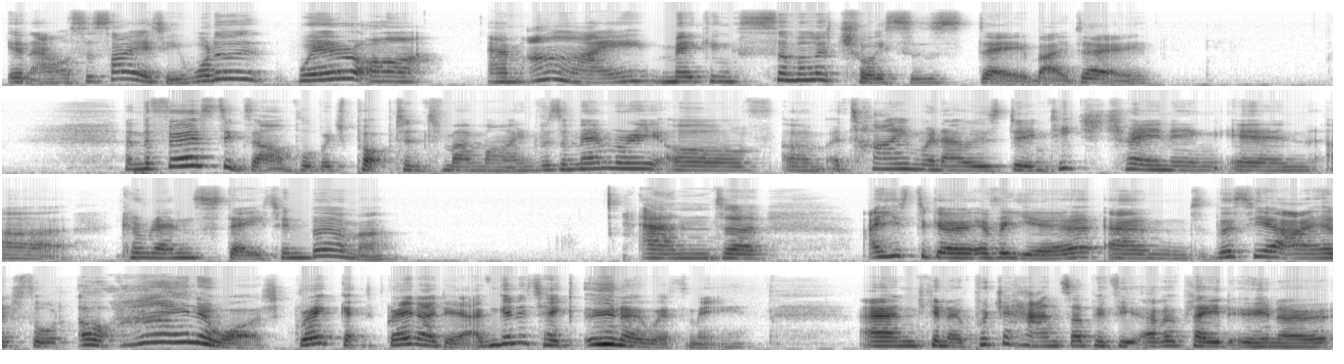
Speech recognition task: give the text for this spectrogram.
in our society? What are where are am I making similar choices day by day? And the first example which popped into my mind was a memory of um, a time when I was doing teacher training in uh, Karen State in Burma. And uh, I used to go every year, and this year I had thought, oh, I know what, great, great idea. I'm going to take Uno with me. And, you know, put your hands up if you ever played Uno.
